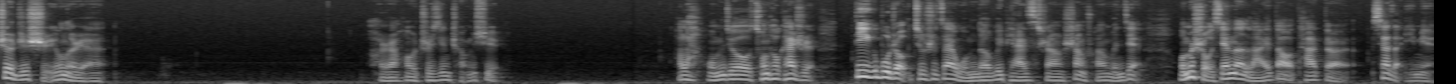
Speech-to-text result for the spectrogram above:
设置使用的人，好，然后执行程序。好了，我们就从头开始。第一个步骤就是在我们的 VPS 上上传文件。我们首先呢来到它的下载页面，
